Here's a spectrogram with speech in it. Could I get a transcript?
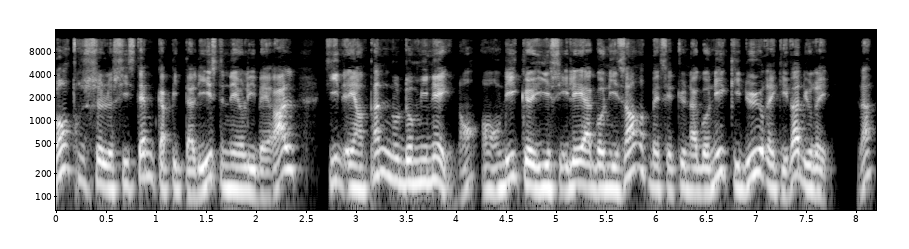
contre le système capitaliste néolibéral qui est en train de nous dominer. Non? On dit qu'il est agonisant, mais c'est une agonie qui dure et qui va durer. Là.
